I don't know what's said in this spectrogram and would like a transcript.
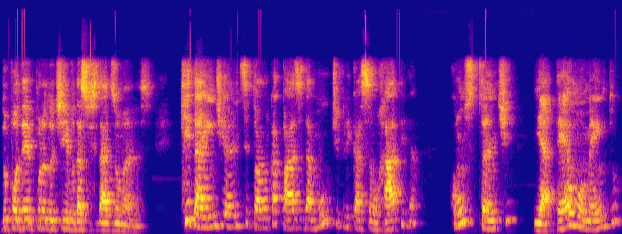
do poder produtivo das sociedades humanas que daí em diante se tornam capazes da multiplicação rápida, constante e até o momento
